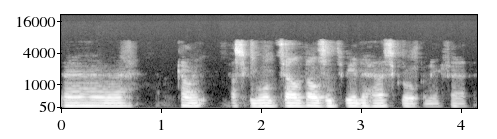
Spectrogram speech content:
Uh, kan, dat is gewoon hetzelfde als een tweede huis kopen in feite.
